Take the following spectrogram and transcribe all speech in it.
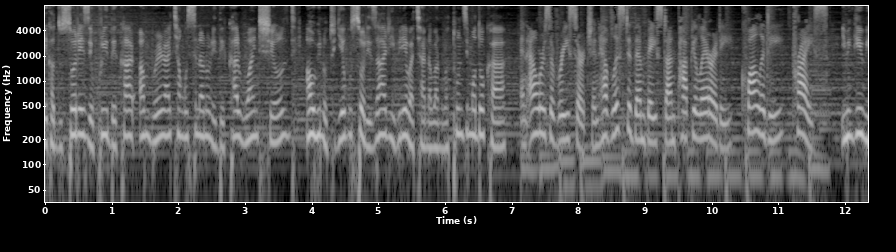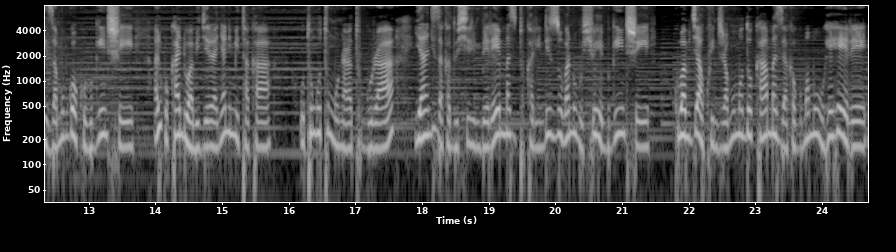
Reka dusoreze kuri the car umbrella cyangwa se nanone the car windshield aho bino tugiye gusoreza hari ibireba cyane abantu batunze imodoka. And hours of research and have listed them based on popularity, quality, price, ibi ngibi biza mu bwoko bwinshi ariko kandi wabigereranya n'imitaka. Utu ngutu umuntu aratugura yarangiza akadushyira imbere maze tukarinda izuba n'ubushyuhe bwinshi kuba byakwinjira mu modoka maze akagumamo ubuhehere.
